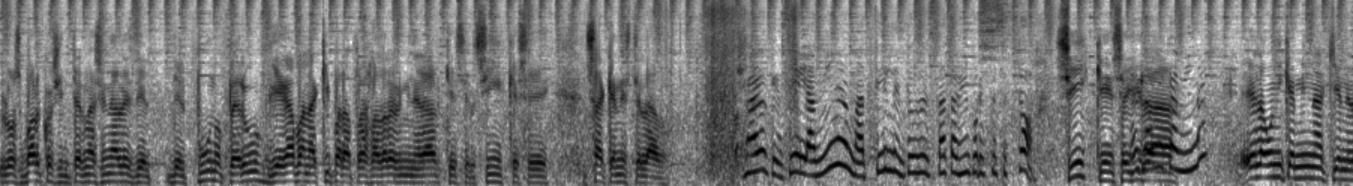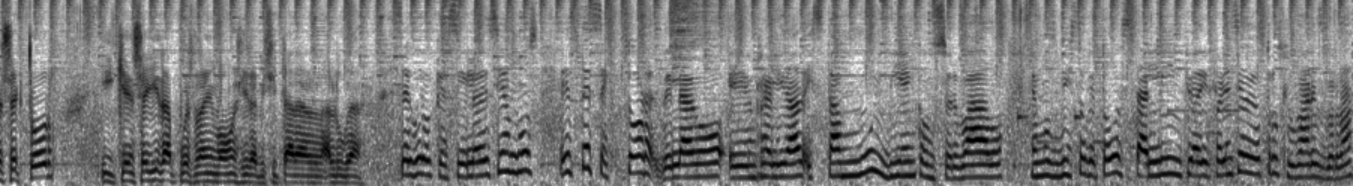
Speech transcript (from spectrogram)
los barcos internacionales del, Puno, Perú, llegaban aquí para trasladar el mineral que es el zinc que se saca en este lado. Claro que sí, la mina Matilde entonces está también por este sector. Sí, que enseguida... ¿Es la única mina? Es la única mina aquí en el sector y que enseguida pues también vamos a ir a visitar al lugar. Seguro que sí, lo decíamos, este sector del lago en realidad está muy bien conservado, hemos visto que todo está limpio, a diferencia de otros lugares, ¿verdad?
